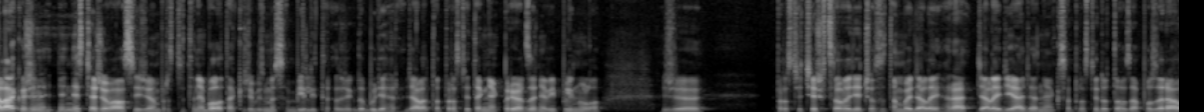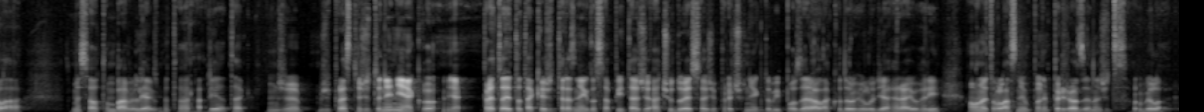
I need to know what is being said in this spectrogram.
ale akože ne, ne, nestiažoval si, že on proste to nebolo také, že by sme sa bili teraz, že kto bude hrať, ale to proste tak nejak prirodzene vyplynulo, že proste tiež chcel vedieť, čo sa tam bude ďalej hrať, ďalej diať a nejak sa proste do toho zapozeral a sme sa o tom bavili, ak sme to hrali a tak. Že, že presne, že to není ako... Ja, preto je to také, že teraz niekto sa pýta že, a čuduje sa, že prečo niekto by pozeral, ako druhí ľudia hrajú hry. A ono je to vlastne úplne prirodzené, že to sa robilo,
